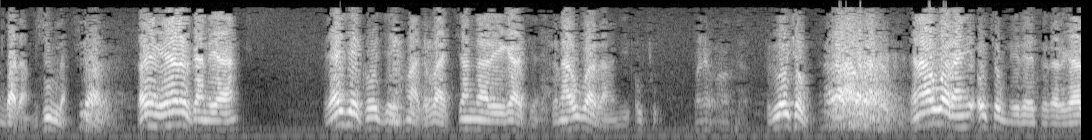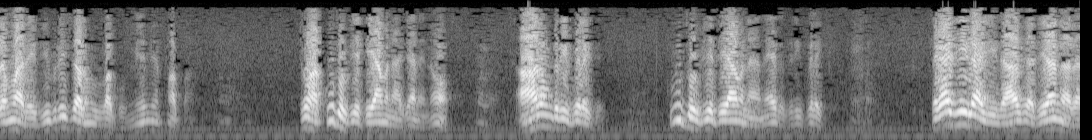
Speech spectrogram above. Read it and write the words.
ဥပါဒာမရှိဘူးလားရှိပါဘူးဒါရင်ခင်ဗျားတို့ကံတရား ရိုက်ချက်ခိုးချိန်မှတပတ်ကျန်တာတွေကဖြင့်သနာဥပါဒံကြီးအုပ်ချုပ်မှန်ပါဗျာဘယ်လိုအုပ်ချုပ်သနာဥပါဒံကြီးအုပ်ချုပ်နေတယ်ဆိုတာဒကာဓမ္မတွေဒီပြိဿမှုဘက်ကိုမြင်းမြင်းမှတ်ပါတို့ကကုသိုလ်ဖြစ်တရားမနာကြနဲ့နော်အားလုံးသတိပြလိုက်တယ်ကုသိုလ်ဖြစ်တရားမနာနဲ့ဆိုသတိပြလိုက်တခါကြည့်လိုက်ကြည့်လားဆိုတရားနာတာ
